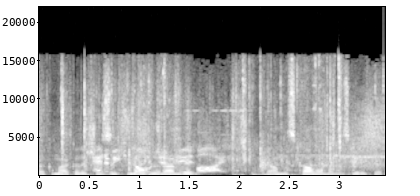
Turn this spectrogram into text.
takım arkadaşınızın kim olduğu önemli. Yalnız kalmamanız gerekiyor.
